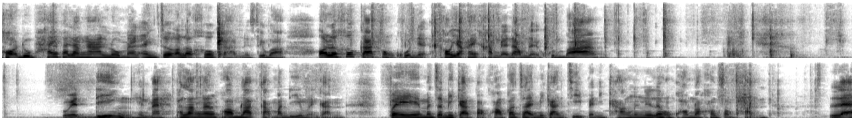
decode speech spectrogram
ขอดูไพ่พลังงานโรแมน t ์ a องเจิลออร์เคิลการ์ดหน่อยสิว่าออร์เคิลการ์ดของคุณเนี่ยเขาอยากให้คำแนะนำหน่อยคุณบ้างเวดดิ้งเห็นไหมพลังงานความรักกลับมาดีเหมือนกัน เฟย์มันจะมีการปรับความเข้าใจมีการจีบกันอีกครั้งหนึ่งในเรื่องของความรักความสัมพันธ์ และ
